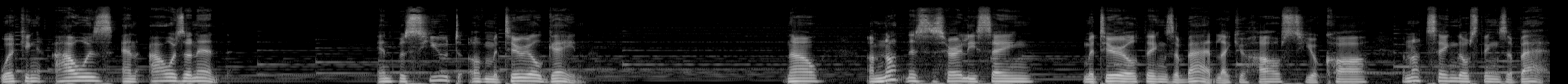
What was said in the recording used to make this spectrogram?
working hours and hours on end in pursuit of material gain. Now, I'm not necessarily saying material things are bad, like your house, your car. I'm not saying those things are bad.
